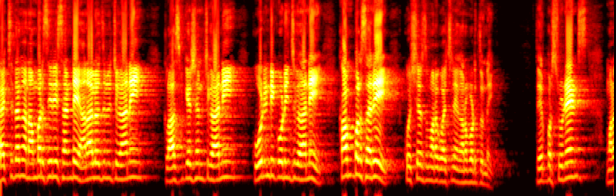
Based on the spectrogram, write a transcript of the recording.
ఖచ్చితంగా నంబర్ సిరీస్ అంటే అనాలోచన నుంచి కానీ క్లాసిఫికేషన్ నుంచి కానీ కోడింటి కోడించి కానీ కంపల్సరీ క్వశ్చన్స్ మనకు వచ్చినాయి కనబడుతున్నాయి. దేర్పర్ స్టూడెంట్స్ మన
